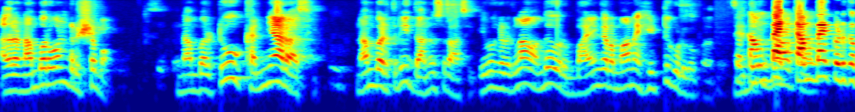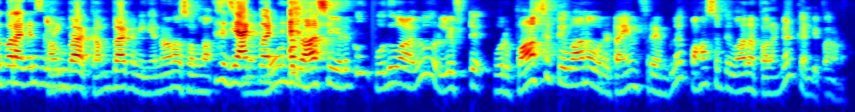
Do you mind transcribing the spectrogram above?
அதுல நம்பர் ஒன் ரிஷபம் நம்பர் டூ கன்னியா ராசி நம்பர் த்ரீ தனுசு ராசி. இவங்களுக்குலாம் வந்து ஒரு பயங்கரமான ஹிட் கொடுக்க comeback போகுது comeback கொடுக்க போறாங்கன்னு சொல்றீங்க கம்பேக் கம்பேக் நீங்க என்னன்னா சொல்லலாம். மூன்று ராசிகளுக்கும் பொதுவாகவே ஒரு லிஃப்ட் ஒரு பாசிட்டிவான ஒரு டைம் ஃப்ரேம்ல பாசிட்டிவான பலன்கள் கண்டிப்பா நடக்கும்.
